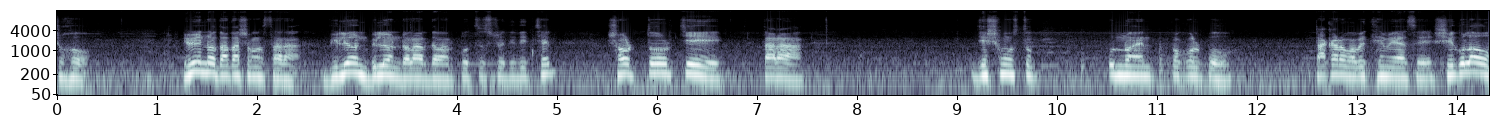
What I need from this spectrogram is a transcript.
সহ বিভিন্ন দাতা সংস্থারা বিলিয়ন বিলিয়ন ডলার দেওয়ার প্রতিশ্রুতি দিচ্ছেন। শর্তর চেয়ে তারা যে সমস্ত উন্নয়ন প্রকল্প টাকার অভাবে থেমে আছে, সেগুলোও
